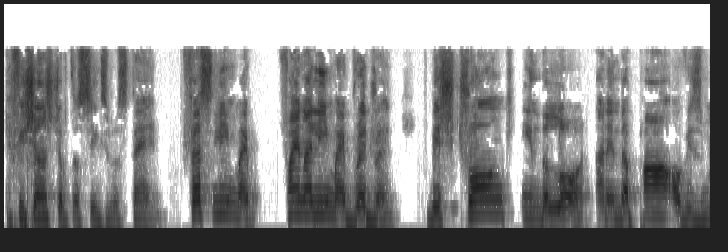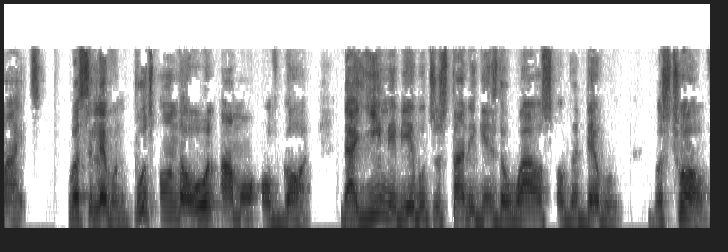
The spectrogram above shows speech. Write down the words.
Ephesians chapter 6 verse 10. Firstly, my, finally, my brethren, be strong in the Lord and in the power of his might. Verse 11. Put on the whole armor of God that ye may be able to stand against the wiles of the devil. Verse 12.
